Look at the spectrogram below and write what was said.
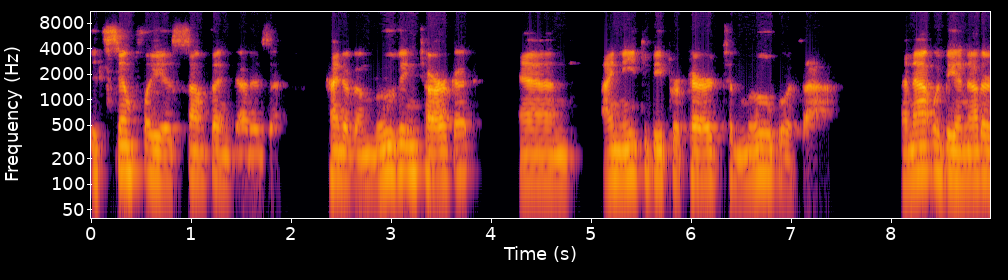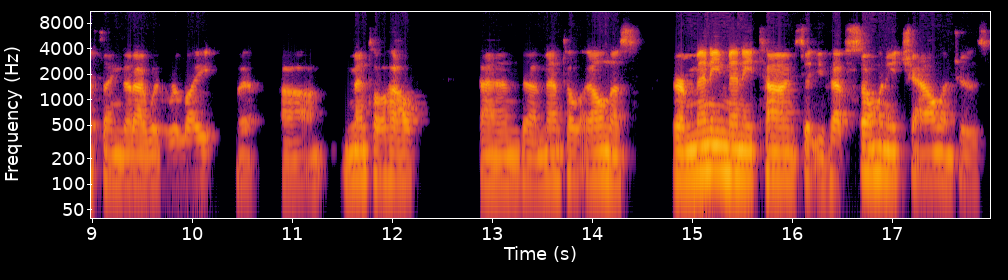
it simply is something that is a kind of a moving target and I need to be prepared to move with that. And that would be another thing that I would relate with um, mental health and uh, mental illness. There are many, many times that you have so many challenges,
